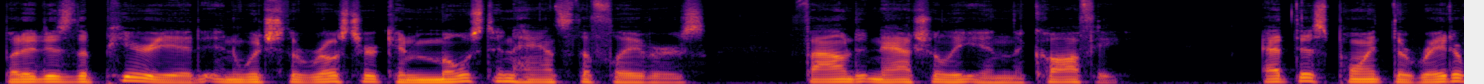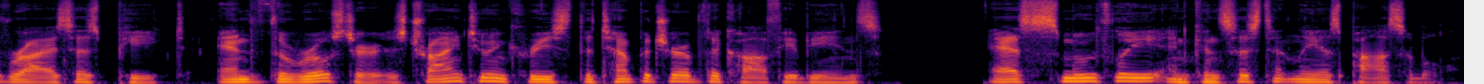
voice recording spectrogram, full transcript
but it is the period in which the roaster can most enhance the flavors found naturally in the coffee. At this point, the rate of rise has peaked, and the roaster is trying to increase the temperature of the coffee beans as smoothly and consistently as possible.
